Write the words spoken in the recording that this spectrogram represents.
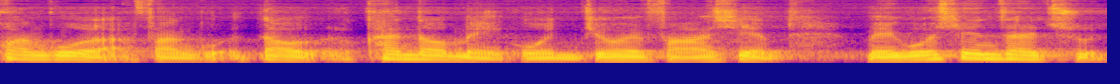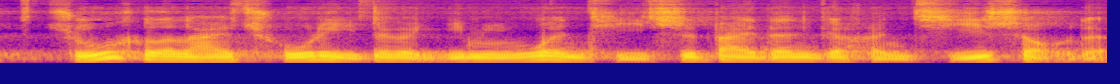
换过来，反过到看到美国，你就会发现，美国现在如如何来处理这个移民问题，是拜登一个很棘手的，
